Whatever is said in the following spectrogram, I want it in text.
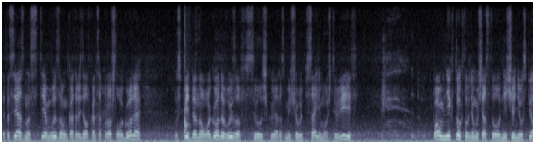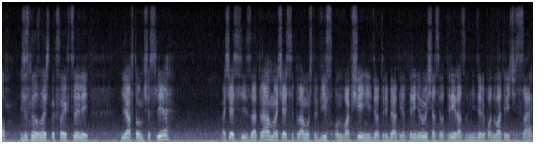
Это связано с тем вызовом, который делал в конце прошлого года. Успеть до Нового года вызов. Ссылочку я размещу в описании, можете увидеть. По-моему, никто, кто в нем участвовал, ничего не успел из назначенных своих целей. Я в том числе. Отчасти из-за травмы, отчасти потому, что виз, он вообще не идет, ребят. Я тренирую сейчас его три раза в неделю по 2-3 часа.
